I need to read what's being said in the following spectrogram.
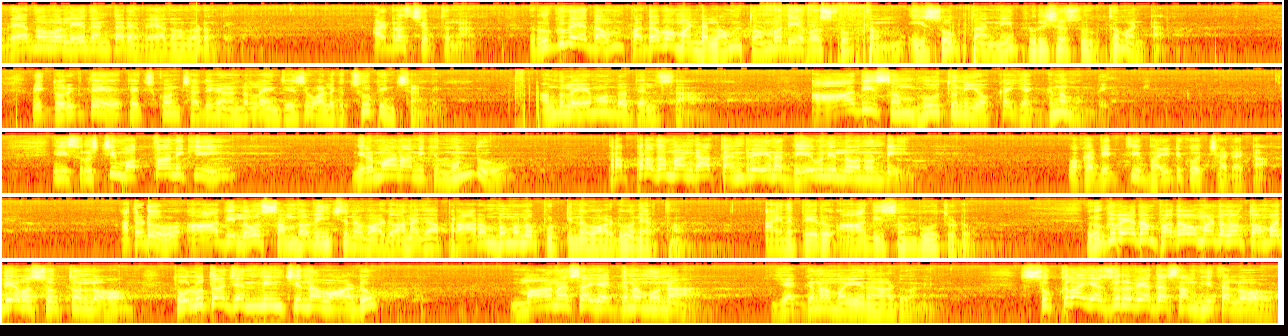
వేదంలో లేదంటారే వేదంలో ఉంది. అడ్రస్ చెప్తున్నా. ఋగ్వేదం పదవ మండలం తొంభదేవ సూక్తం ఈ సూక్తాన్ని పురుష సూక్తం అంటారు. మీకు దొరికితే తెచ్చుకొని చదివి అండర్లైన్ చేసి వాళ్ళకి చూపించండి. అందులో ఏముందో తెలుసా? ఆది సంభూతుని యొక్క యజ్ఞం ఉంది. ఈ సృష్టి మొత్తానికి నిర్మాణానికి ముందు ప్రప్రథమంగా తండ్రి అయిన దేవునిలో నుండి ఒక వ్యక్తి బయటకు వచ్చాడట. అతడు ఆదిలో సంభవించినవాడు అనగా ప్రారంభములో పుట్టినవాడు అని అర్థం. ఆయన పేరు ఆది సంభూతుడు ఋగ్వేదం పదవ మండలం తొంభదేవ సూక్తంలో తొలుత జన్మించినవాడు మానస యజ్ఞమున యజ్ఞమైనాడు అని. శుక్ల యజుర్వేద సంహితలో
